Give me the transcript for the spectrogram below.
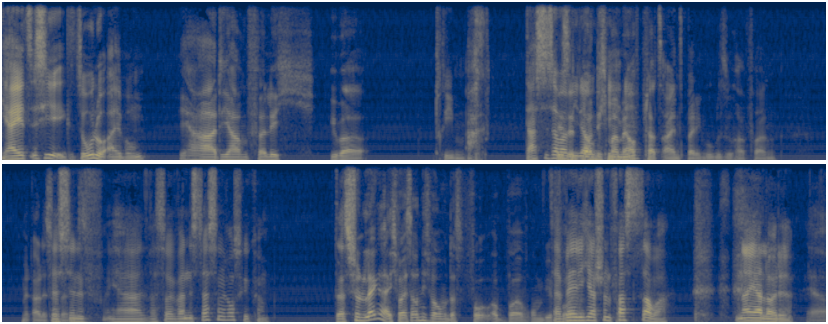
Ja, jetzt ist hier Solo-Album. Ja, die haben völlig übertrieben. Ach, das ist Wir aber sind wieder noch okay, nicht mal mehr ne? auf Platz 1 bei den Google-Suchabfragen. Mit alles Das ist ja, eine, ja, was soll, wann ist das denn rausgekommen? Das ist schon länger. Ich weiß auch nicht, warum das vor, ob- warum wir Da werde ich ja schon fast sauer. Naja, Leute. Ja.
